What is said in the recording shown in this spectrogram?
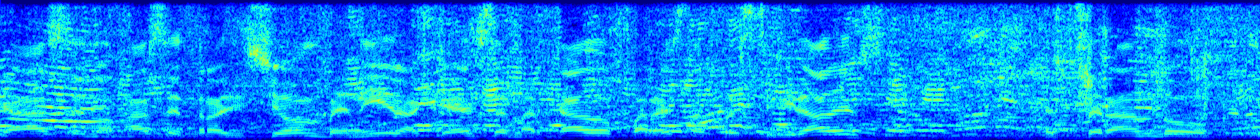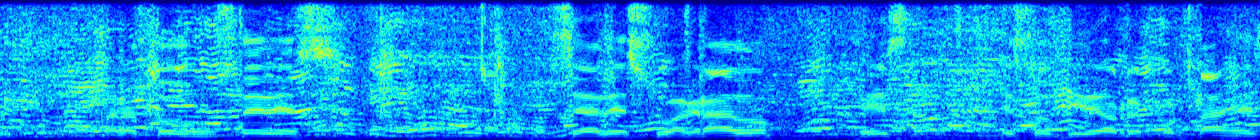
ya se nos hace tradición venir aquí a este mercado para estas festividades, esperando para todos ustedes sea de su agrado es- estos videos reportajes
